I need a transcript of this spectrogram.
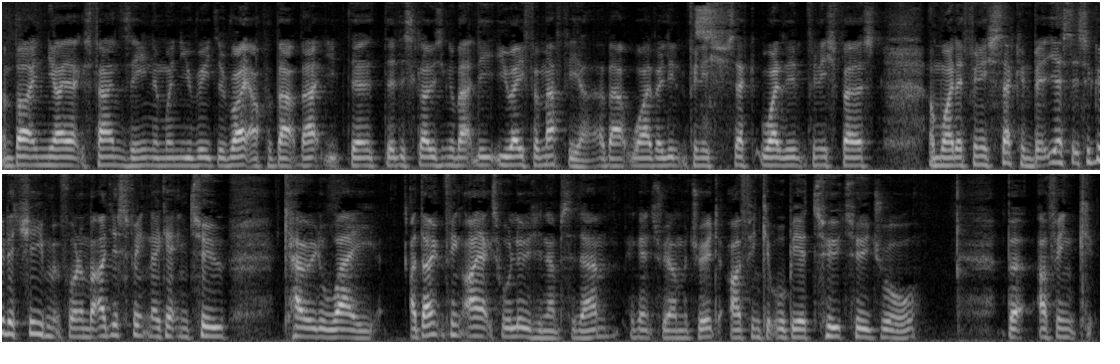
and buying the Ajax fanzine. And when you read the write up about that, you, they're they're disclosing about the UEFA mafia, about why they didn't finish sec- why they didn't finish first, and why they finished second. But yes, it's a good achievement for them. But I just think they're getting too carried away. I don't think Ajax will lose in Amsterdam against Real Madrid. I think it will be a 2 2 draw. But I think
